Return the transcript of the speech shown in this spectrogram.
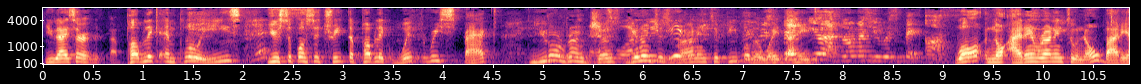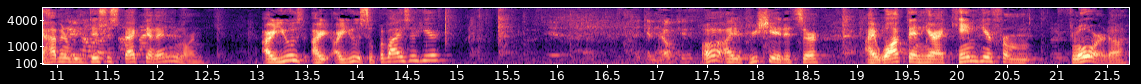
You guys are uh, public employees. Yes. You're supposed to treat the public with respect. You don't run That's just you don't just did. run into people We the way that respect he. you as long as you respect us. Well, no, I didn't run into nobody. I haven't You're really disrespected anyone. Are you are, are you a supervisor here? Can help you. Oh, I appreciate it, sir. I walked in here. I came here from Florida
